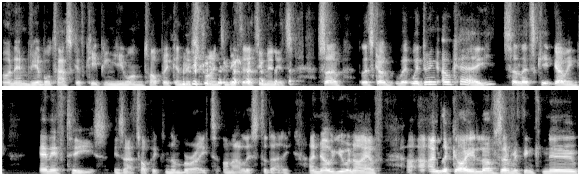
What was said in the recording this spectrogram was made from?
unenviable task of keeping you on topic and this trying to be 30 minutes. So let's go. We're, we're doing okay. So let's keep going. NFTs is our topic number eight on our list today. I know you and I have. I'm the guy who loves everything new,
